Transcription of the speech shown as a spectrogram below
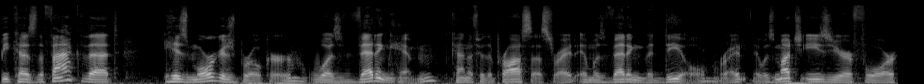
because the fact that his mortgage broker was vetting him kind of through the process, right? And was vetting the deal, right? It was much easier for,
